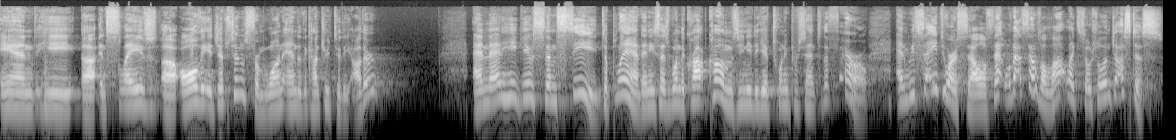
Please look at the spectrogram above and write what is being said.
and he uh, enslaves uh, all the Egyptians from one end of the country to the other. And then he gives them seed to plant. And he says, when the crop comes, you need to give 20% to the Pharaoh. And we say to ourselves, that, well, that sounds a lot like social injustice.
